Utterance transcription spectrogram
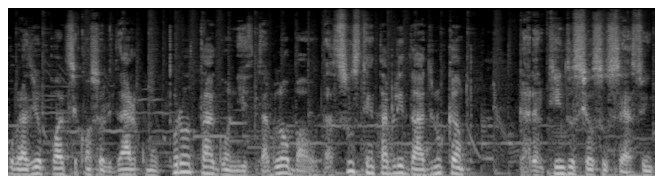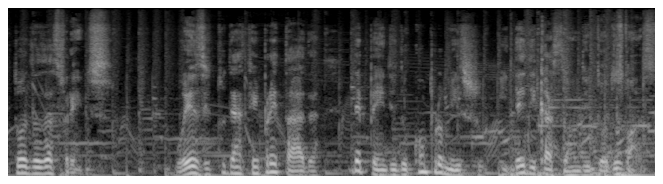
o Brasil pode se consolidar como protagonista global da sustentabilidade no campo, garantindo seu sucesso em todas as frentes. O êxito desta empreitada depende do compromisso e dedicação de todos nós.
